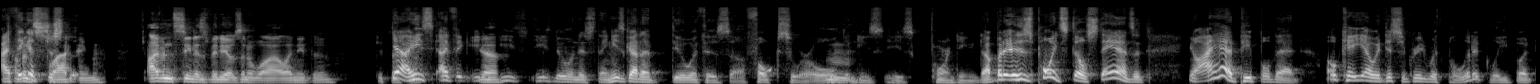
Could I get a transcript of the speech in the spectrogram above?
I think it's just i haven't seen his videos in a while. I need to get. yeah, up. he's. I think he, Yeah. he's he's doing his thing. He's got to deal with his uh, folks who are old, Mm. and he's he's quarantined up. But his point still stands. That you know, I had people that okay, yeah, we disagreed with politically, but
